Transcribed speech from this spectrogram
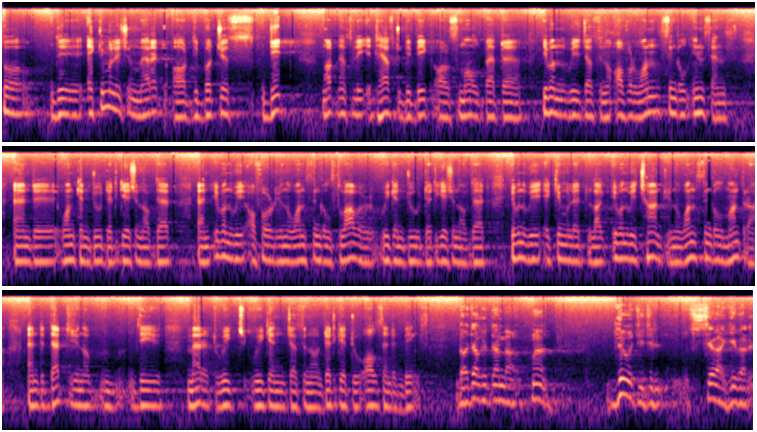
So the accumulation merit or the purchase deed, not necessarily it has to be big or small, but uh, even we just you know offer one single incense, and uh, one can do dedication of that. And even we offer, you know, one single flower, we can do dedication of that. Even we accumulate, like even we chant, you know, one single mantra, and that, you know, mm, the merit which we can just, you know, dedicate to all sentient beings.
